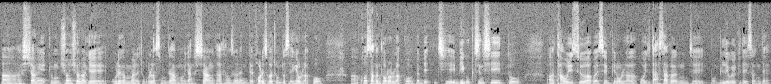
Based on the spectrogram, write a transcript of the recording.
아, 시장이 좀 시원시원하게 오래간만에 좀 올랐습니다. 뭐 양시장 다 상승을 했는데 거래소가 좀 더 세게 올랐고 아, 코스닥은 덜 올랐고 그러니까 미, 미국 증시도 어, 다우지수하고 S&P는 올라가고 이제 나스닥은 이제 뭐 밀리고 이렇게 돼 있었는데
